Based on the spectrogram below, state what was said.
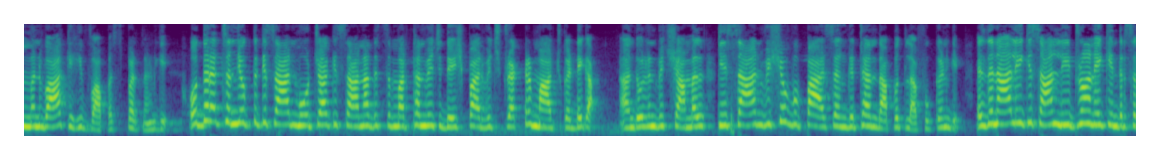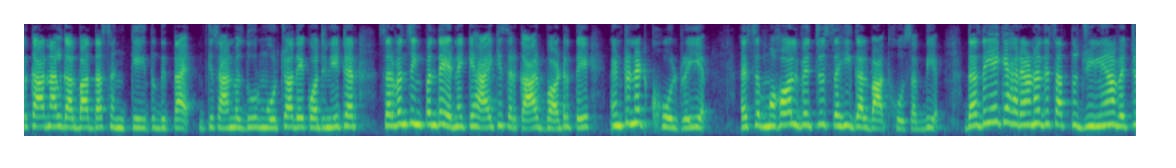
ਮਨਵਾ ਕੇ ਹੀ ਵਾਪਸ ਪਰਤਣਗੇ। ਉਧਰ ਅੱਜ ਸੰਯੁਕਤ ਕਿਸਾਨ ਮੋਰਚਾ ਕਿਸਾਨਾਂ ਦੇ ਸਮਰਥਨ ਵਿੱਚ ਦੇਸ਼ ਭਰ ਵਿੱਚ ਟਰੈਕਟਰ ਮਾਰਚ ਕੱਢੇਗਾ। ਅੰਦੋਲਨ ਵਿੱਚ ਸ਼ਾਮਲ ਕਿਸਾਨ ਵਿਸ਼ਵ ਵਪਾਰ ਸੰਗਠਨ ਦਾ ਪੁਤਲਾ ਫੂਕਣਗੇ। ਇਸ ਦੇ ਨਾਲ ਹੀ ਕਿਸਾਨ ਲੀਡਰਾਂ ਨੇ ਕੇਂਦਰ ਸਰਕਾਰ ਨਾਲ ਗੱਲਬਾਤ ਦਾ ਸੰਕੇਤ ਦਿੱਤਾ ਹੈ। ਕਿਸਾਨ ਮਜ਼ਦੂਰ ਮੋਰਚਾ ਦੇ ਕੋਆਰਡੀਨੇਟਰ ਸਰਵਨ ਸਿੰਘ ਪੰਧੇਰ ਨੇ ਕਿਹਾ ਹੈ ਕਿ ਸਰਕਾਰ ਬਾਰਡਰ ਤੇ ਇੰਟਰਨੈਟ ਖੋਲ ਰਹੀ ਹੈ। ਇਸ ਮਾਹੌਲ ਵਿੱਚ ਸਹੀ ਗੱਲਬਾਤ ਹੋ ਸਕਦੀ ਹੈ। ਦੱਸ ਦਈਏ ਕਿ ਹਰਿਆਣਾ ਦੇ ਸੱਤ ਜ਼ਿਲ੍ਹਿਆਂ ਵਿੱਚ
